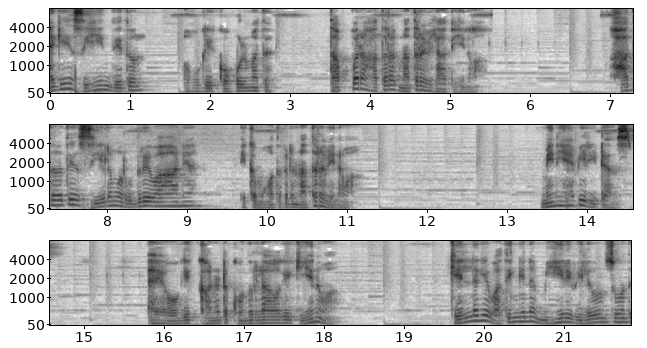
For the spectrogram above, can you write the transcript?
ඇගේ සිහින් දෙතොල් ඔහුගේ කොපුල් මත තප්පර හතරක් නතර වෙලා තියෙනවා. හදවතය සියලම රුද්‍රවාහනයන් එක මොහොතකට නතර වෙනවා. මිනි හැපි රිටන්ස් ඇය ඕගේ කනට කොඳුරලා වගේ කියනවා. කෙල්ලගේ වතින්ගෙන මිහිරි විලවුන් සුවඳ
